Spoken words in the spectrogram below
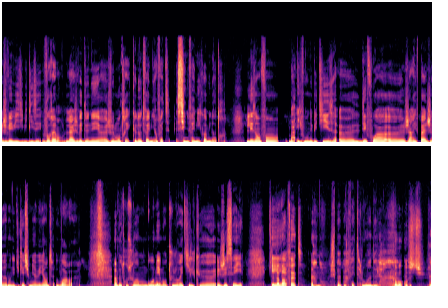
je vais visibiliser vraiment. Là, je vais donner, euh, je vais montrer que notre famille, en fait, c'est une famille comme une autre. Les enfants, bah, ils font des bêtises. Euh, des fois, euh, j'arrive pas à gérer mon éducation bienveillante, voire un peu trop souvent à mon goût, mais bon, toujours est-il que j'essaye. Et pas parfaite. Ah non, je suis pas parfaite, loin de là. Comment oses-tu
